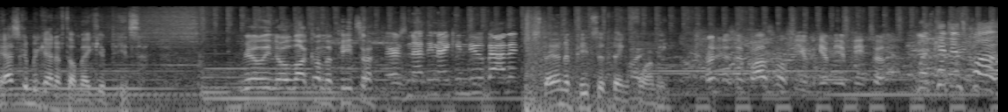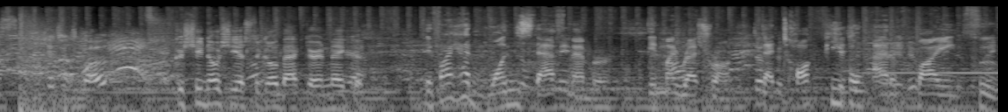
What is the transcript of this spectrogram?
Ask them again if they'll make you a pizza. Really, no luck on the pizza? There's nothing I can do about it. Stay on the pizza thing for me. Is it possible for you to get me a pizza? Your kitchen's closed. The Kitchen's closed? Because she knows she has to go back there and make it. If I had one staff member in my restaurant that talked people out of buying food,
